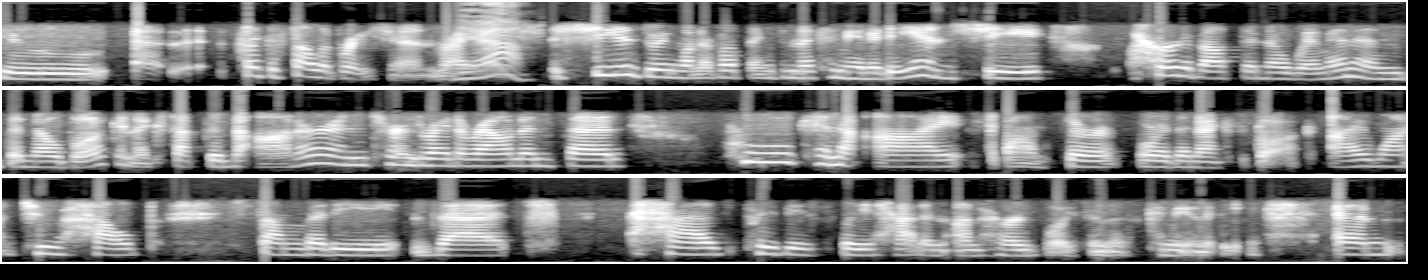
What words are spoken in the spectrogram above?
to, uh, it's like a celebration, right? Yeah. Like, she is doing wonderful things in the community and she heard about the KNOW Women and the KNOW Book and accepted the honor and turned right around and said, who can I sponsor for the next book? I want to help somebody that has previously had an unheard voice in this community. And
